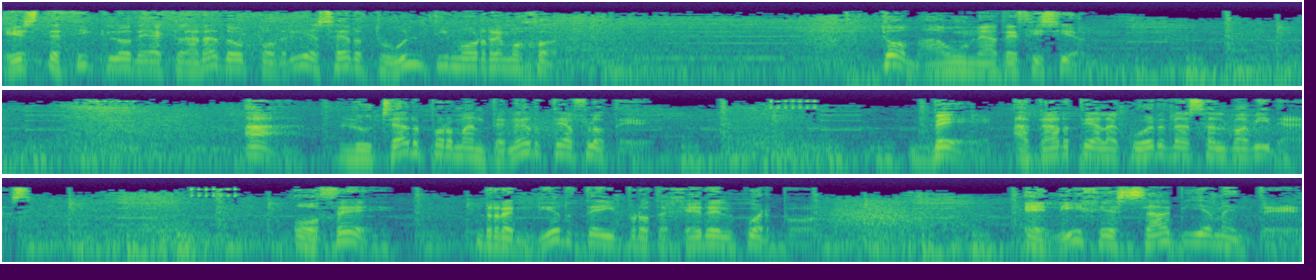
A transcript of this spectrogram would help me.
este ciclo de aclarado podría ser tu último remojón. Toma una decisión. A. Luchar por mantenerte a flote. B. Atarte a la cuerda salvavidas. O C. Rendirte y proteger el cuerpo. Elige sabiamente.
